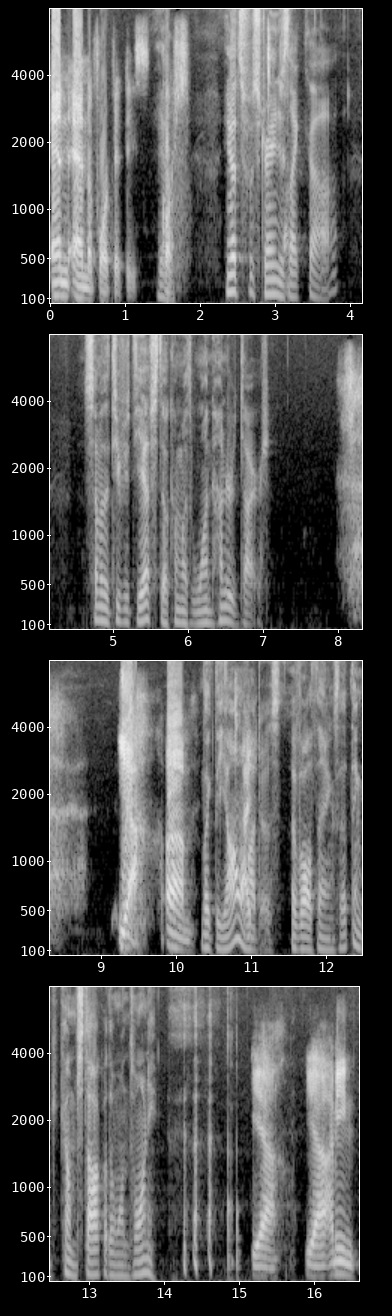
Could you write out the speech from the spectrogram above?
and and the 450s, Yeah. of course. You know, what's so strange is like uh, some of the 250Fs still come with 100 tires, Yeah, um, like the Yamaha I- does, of all things. That thing comes stock with a 120. yeah, yeah. I mean,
